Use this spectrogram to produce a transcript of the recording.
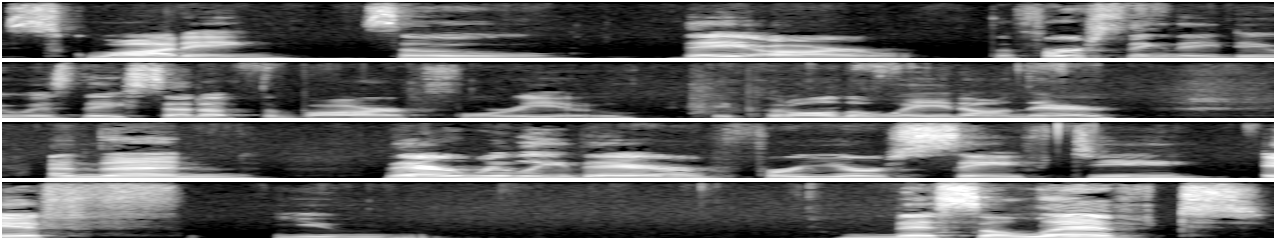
squatting. So they are, the first thing they do is they set up the bar for you. They put all the weight on there. And then they're really there for your safety. If you miss a lift,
